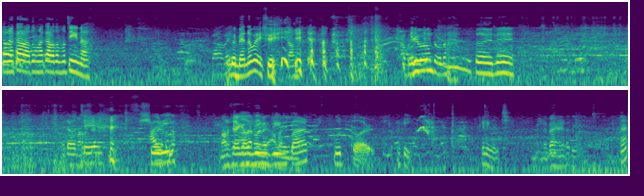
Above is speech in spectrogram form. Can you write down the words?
তোমরা কারা তোমরা কারা তোমরা চিনি না ব্যানো পেয়েছে রে এটা হচ্ছে শরী মানুষের green park food court okay Keniganj হ্যাঁ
